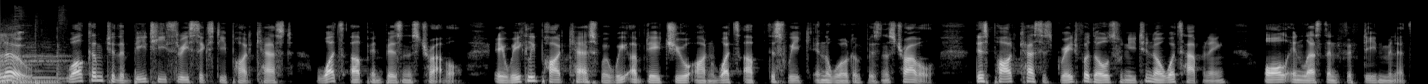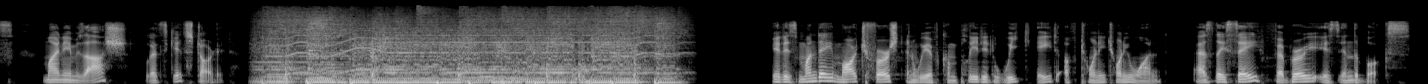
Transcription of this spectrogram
Hello, welcome to the BT360 podcast, What's Up in Business Travel, a weekly podcast where we update you on what's up this week in the world of business travel. This podcast is great for those who need to know what's happening, all in less than 15 minutes. My name is Ash. Let's get started. It is Monday, March 1st, and we have completed week 8 of 2021. As they say, February is in the books.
